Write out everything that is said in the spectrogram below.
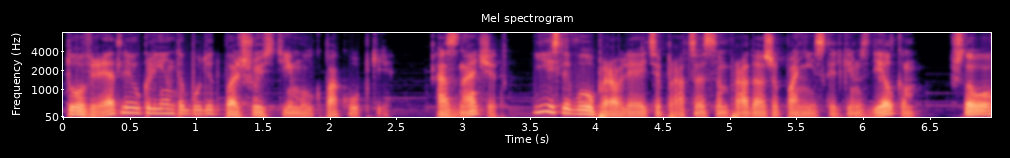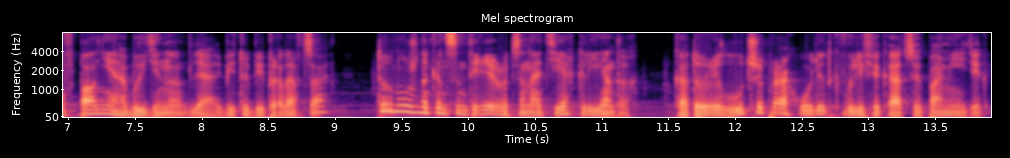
то вряд ли у клиента будет большой стимул к покупке. А значит, если вы управляете процессом продажи по нескольким сделкам, что вполне обыденно для B2B продавца, то нужно концентрироваться на тех клиентах, которые лучше проходят квалификацию по MEDDIC.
